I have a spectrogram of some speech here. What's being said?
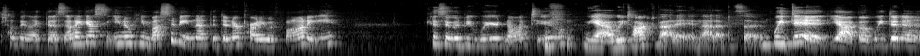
something like this. And I guess you know he must have eaten at the dinner party with Bonnie, because it would be weird not to. Yeah, we talked about it in that episode. We did, yeah, but we didn't.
